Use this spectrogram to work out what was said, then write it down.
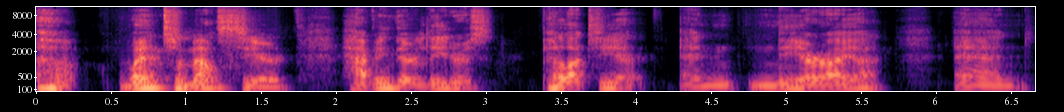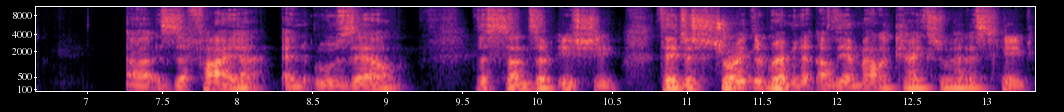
went to Mount Seir, having their leaders Pelatiah and Neariah and uh, Zephiah and Uzel, the sons of Ishi. They destroyed the remnant of the Amalekites who had escaped,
